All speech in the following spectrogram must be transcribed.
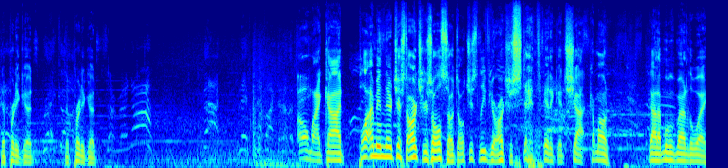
they're pretty good. They're pretty good. Oh my God! I mean, they're just archers. Also, don't just leave your archers stand there to get shot. Come on, gotta move them out of the way.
